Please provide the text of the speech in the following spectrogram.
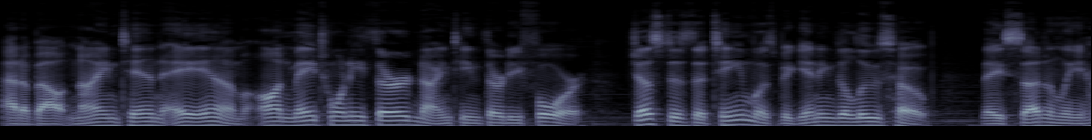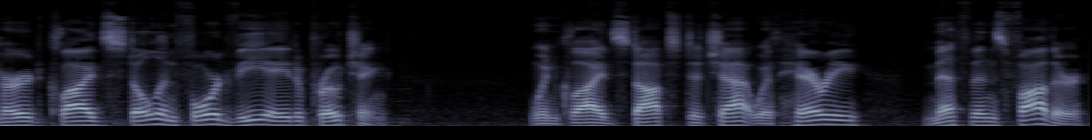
at about 9:10 a.m. on May 23, 1934, just as the team was beginning to lose hope, they suddenly heard Clyde's stolen Ford V8 approaching. When Clyde stopped to chat with Harry Methvin's father,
